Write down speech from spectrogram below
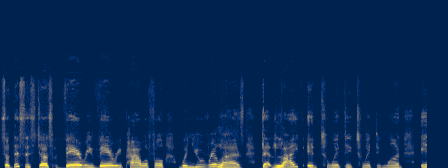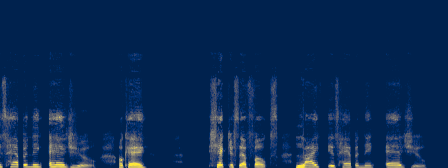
so this is just very, very powerful when you realize that life in 2021 is happening as you. Okay. Shake yourself, folks. Life is happening as you.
